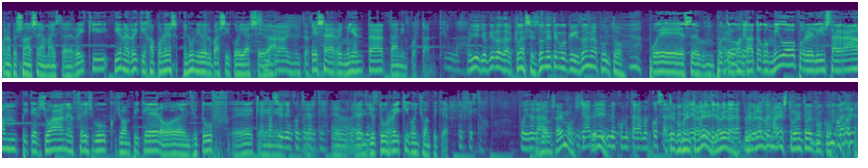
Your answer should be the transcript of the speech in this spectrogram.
Una persona sea maestra de Reiki y en el Reiki japonés, en un nivel básico ya se Sí, da esa herramienta tan importante. Oye, yo quiero dar clases. ¿Dónde tengo que ir? ¿Dónde me apunto? Pues eh, ponte en contacto conmigo por el Instagram Piquer Joan, el Facebook Joan Piquer o el YouTube. eh, que, Es fácil de encontrarte eh, en- redes. YouTube Reiki con Joan Piquer. Perfecto. Pues nada. Ya lo sabemos, Ya me, me comentará más cosas. Te comentaré, ya verás. el Me verás de ¿eh? maestro dentro de poco. Vale.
